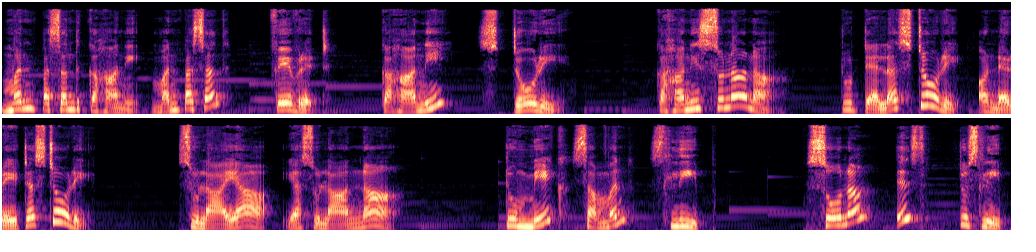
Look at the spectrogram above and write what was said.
मनपसंद कहानी। मनपसंद? फेवरेट कहानी? स्टोरी कहानी सुनाना। टू टेल अ स्टोरी और नरेट अ स्टोरी सुलाया या सुलाना। टू मेक समवन स्लीप सोना इज़ टू स्लीप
